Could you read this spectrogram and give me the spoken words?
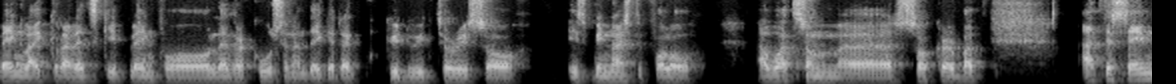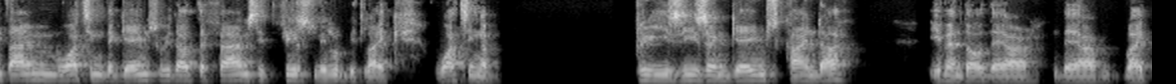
playing like Hradecky, playing for Leverkusen, and they get a good victory. So it's been nice to follow. I watch some uh, soccer, but at the same time, watching the games without the fans, it feels a little bit like watching a pre-season games, kinda. Even though they are they are like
